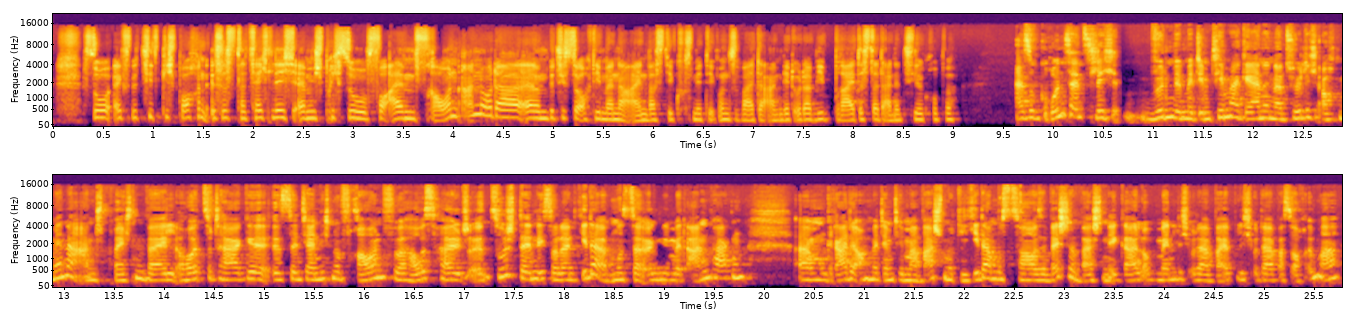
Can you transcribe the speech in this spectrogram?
so explizit gesprochen. Ist es tatsächlich, ähm, sprichst du vor allem Frauen an oder ähm, beziehst du auch die Männer ein, was die Kosmetik und so weiter angeht? Oder wie breit ist da deine Zielgruppe? Also grundsätzlich würden wir mit dem Thema gerne natürlich auch Männer ansprechen, weil heutzutage sind ja nicht nur Frauen für Haushalt äh, zuständig, sondern jeder muss da irgendwie mit anpacken. Ähm, gerade auch mit dem Thema Waschmittel. Jeder muss zu Hause Wäsche waschen, egal ob männlich oder weiblich oder was auch immer.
